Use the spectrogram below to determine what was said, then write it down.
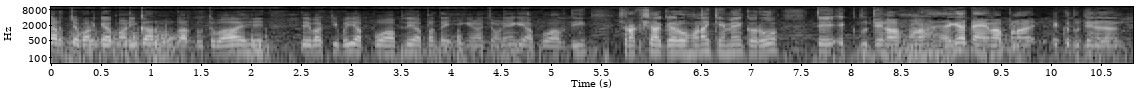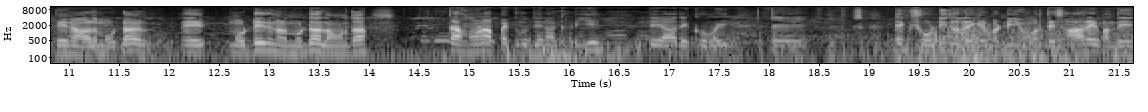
ਘਰ ਚ ਵੜ ਗਿਆ ਪਾਣੀ, ਘਰ ਨੂੰ ਕਰ ਦੂ ਤਬਾਹ ਇਹ ਤੇ ਬਾਕੀ ਬਈ ਆਪੋ ਆਪ ਦੇ ਆਪਾਂ ਤਾਂ ਇਹੀ ਕਹਿਣਾ ਚਾਹੁੰਦੇ ਆ ਕਿ ਆਪੋ ਆਪ ਦੀ ਸੁਰੱਖਿਆ ਕਰੋ, ਹਨਾ, ਕਿਵੇਂ ਕਰੋ ਤੇ ਇੱਕ ਦੂਜੇ ਨਾਲ ਹੁਣ ਹੈਗਾ ਟਾਈਮ ਆਪਣਾ ਇੱਕ ਦੂਜੇ ਦੇ ਨਾਲ ਮੋਢਾ ਨੇ ਮੋਢੇ ਦੇ ਨਾਲ ਮੋਢਾ ਲਾਉਣ ਦਾ। ਤਾਂ ਹੁਣ ਆਪਾਂ ਇੱਕ ਦੂਜੇ ਨਾਲ ਖੜੀਏ ਤੇ ਆਹ ਦੇਖੋ ਬਾਈ, ਤੇ ਇੱਕ ਛੋਟੀ ਤੋਂ ਲੈ ਕੇ ਵੱਡੀ ਉਮਰ ਦੇ ਸਾਰੇ ਬੰਦੇ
